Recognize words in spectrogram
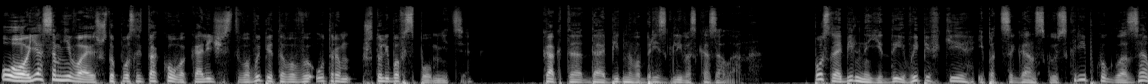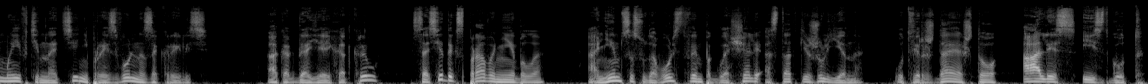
«О, я сомневаюсь, что после такого количества выпитого вы утром что-либо вспомните», — как-то до обидного брезгливо сказала она. После обильной еды и выпивки и под цыганскую скрипку глаза мои в темноте непроизвольно закрылись. А когда я их открыл, соседок справа не было, а немцы с удовольствием поглощали остатки жульена, утверждая, что «alles ist gut»,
